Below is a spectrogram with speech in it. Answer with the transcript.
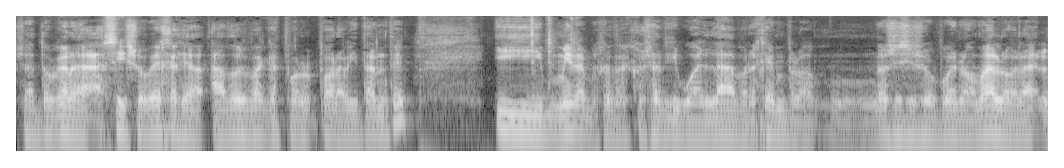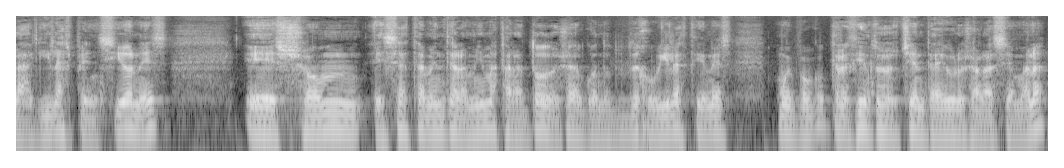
o sea, tocan a, a seis ovejas y a, a dos vacas por, por habitante. Y mira, pues otras cosas de igualdad, por ejemplo, no sé si eso es bueno o malo, la- la- aquí las pensiones eh, son exactamente las mismas para todos. O sea, cuando tú te jubilas tienes muy poco, 380 euros a la semana,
